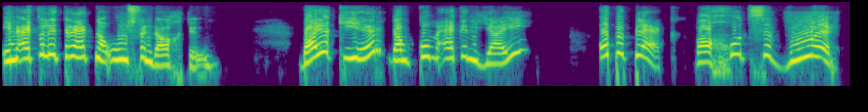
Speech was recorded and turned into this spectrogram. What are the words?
En ek wil dit trek na ons vandag toe. Baie keer dan kom ek en jy op 'n plek waar God se woord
